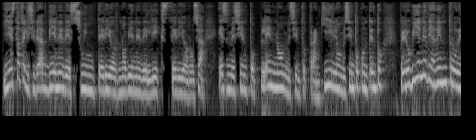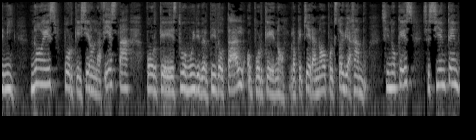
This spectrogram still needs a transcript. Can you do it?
Y esta felicidad viene de su interior, no viene del exterior. O sea, es me siento pleno, me siento tranquilo, me siento contento, pero viene de adentro de mí. No es porque hicieron la fiesta, porque estuvo muy divertido tal, o porque no, lo que quiera, no, porque estoy viajando, sino que es, se sienten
